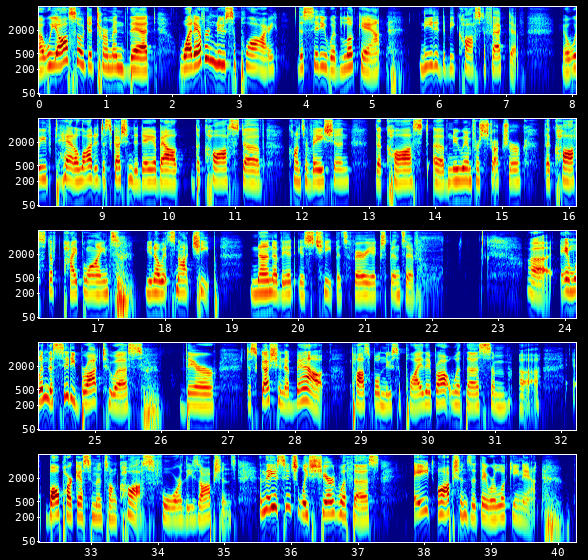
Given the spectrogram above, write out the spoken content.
Uh, we also determined that whatever new supply the city would look at needed to be cost effective. You know, we've had a lot of discussion today about the cost of conservation, the cost of new infrastructure, the cost of pipelines. You know, it's not cheap. None of it is cheap. It's very expensive. Uh, and when the city brought to us their discussion about possible new supply, they brought with us some uh, ballpark estimates on costs for these options. And they essentially shared with us eight options that they were looking at.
